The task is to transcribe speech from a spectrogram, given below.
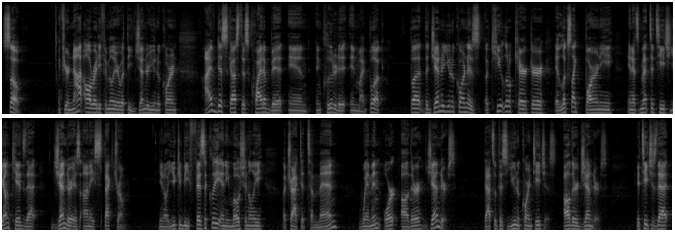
So, if you're not already familiar with the gender unicorn, I've discussed this quite a bit and included it in my book. But the gender unicorn is a cute little character. It looks like Barney, and it's meant to teach young kids that gender is on a spectrum. You know, you can be physically and emotionally attracted to men, women, or other genders. That's what this unicorn teaches other genders. It teaches that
